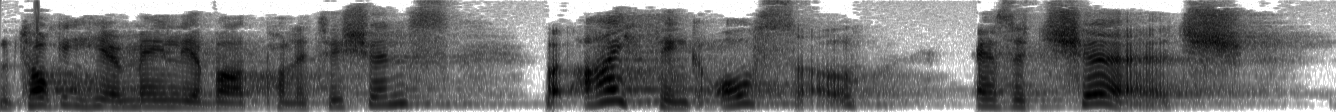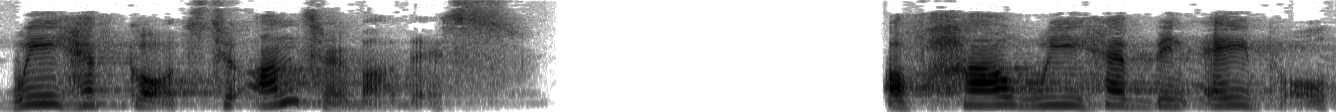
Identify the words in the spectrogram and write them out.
I'm talking here mainly about politicians, but I think also as a church, we have got to answer about this of how we have been able,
